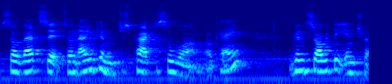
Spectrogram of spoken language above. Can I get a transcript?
So that's it. So now you can just practice along, okay? We're going to start with the intro.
